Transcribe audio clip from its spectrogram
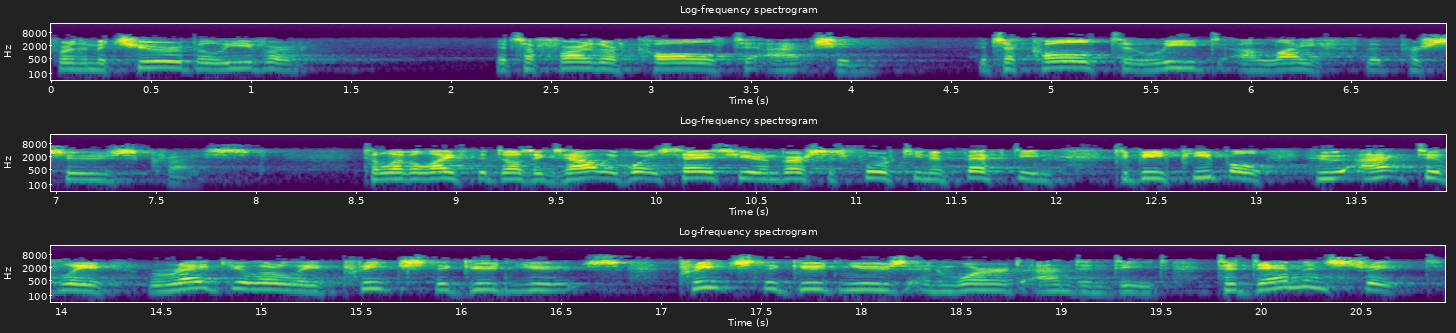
For the mature believer, it's a further call to action. It's a call to lead a life that pursues Christ. To live a life that does exactly what it says here in verses 14 and 15. To be people who actively, regularly preach the good news. Preach the good news in word and in deed. To demonstrate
